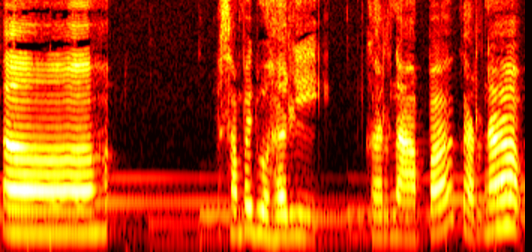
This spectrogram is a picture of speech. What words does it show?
eh sampai dua hari karena apa? Karena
